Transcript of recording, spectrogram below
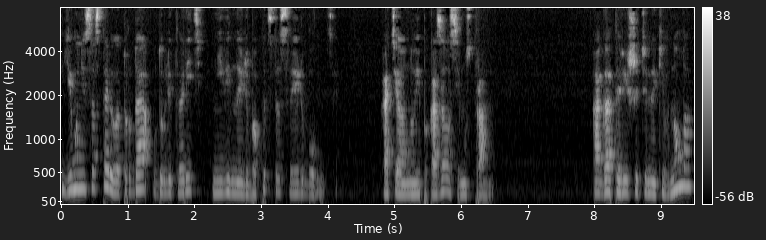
ему не составило труда удовлетворить невинное любопытство своей любовницы, хотя оно и показалось ему странным. Агата решительно кивнула,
